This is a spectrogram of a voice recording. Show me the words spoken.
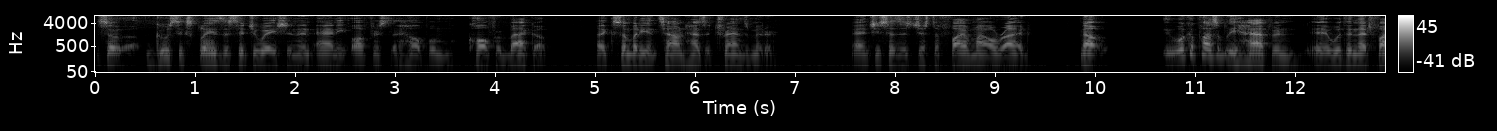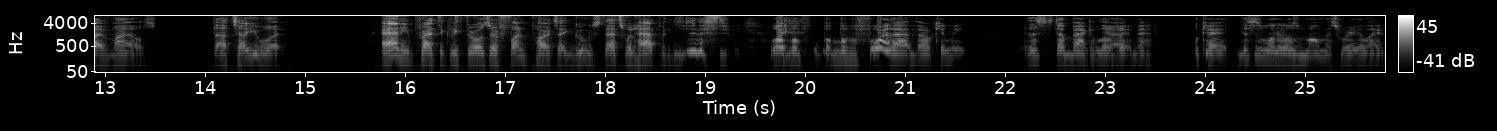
So uh, Goose explains the situation, and Annie offers to help him call for backup. Like somebody in town has a transmitter, and she says it's just a five mile ride. Now, what could possibly happen uh, within that five miles? I'll tell you what. Annie practically throws her fun parts at Goose. That's what happens. Well, but, but before that, though, can we let's step back a little Yeah. bit, man? Okay, this is one of those moments where you're like,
